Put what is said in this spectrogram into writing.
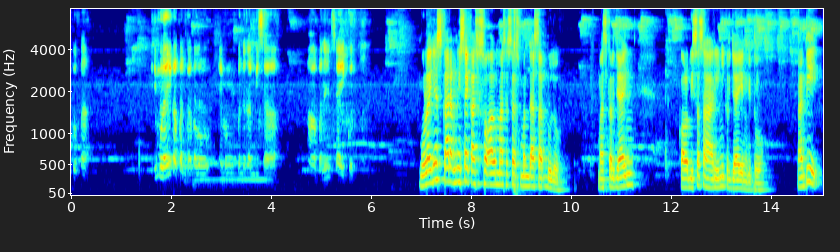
Cukup kak. Jadi mulainya kapan kak kalau emang beneran bisa apa nih saya ikut? Mulainya sekarang nih saya kasih soal mas assessment dasar dulu. Mas kerjain kalau bisa sehari ini kerjain gitu. Nanti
